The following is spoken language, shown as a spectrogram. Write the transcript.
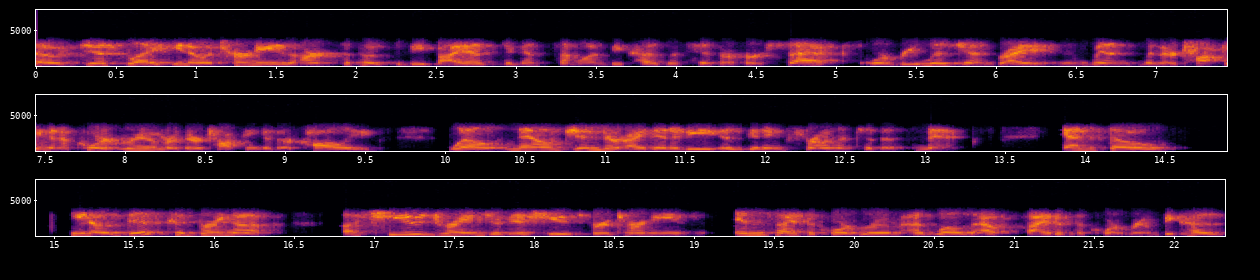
So just like, you know, attorneys aren't supposed to be biased against someone because of his or her sex or religion, right? When when they're talking in a courtroom or they're talking to their colleagues. Well, now gender identity is getting thrown into this mix. And so, you know, this could bring up a huge range of issues for attorneys inside the courtroom as well as outside of the courtroom because,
